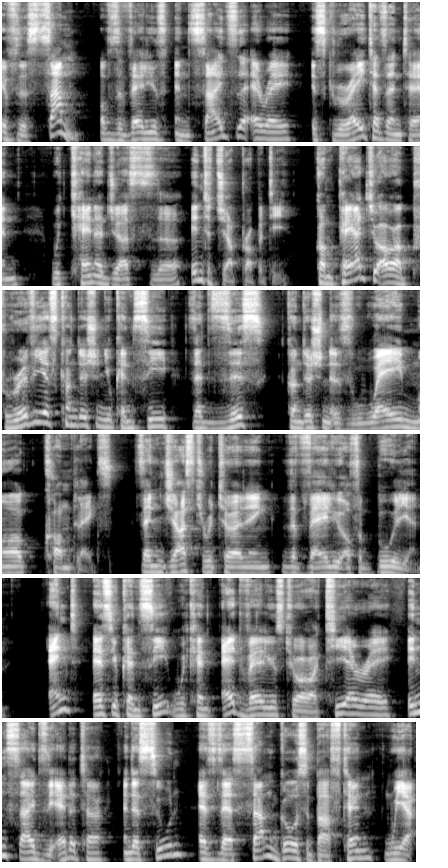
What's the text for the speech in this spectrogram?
if the sum of the values inside the array is greater than 10, we can adjust the integer property. Compared to our previous condition, you can see that this condition is way more complex than just returning the value of a boolean. And as you can see, we can add values to our TArray inside the editor. And as soon as their sum goes above 10, we are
